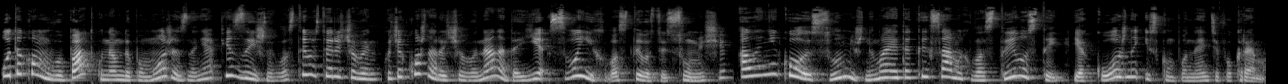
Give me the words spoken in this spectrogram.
У такому випадку нам допоможе знання фізичних властивостей речовин. Хоча кожна речовина надає своїх властивостей суміші, але ніколи суміш не має таких самих властивостей, як кожний із компонентів окремо.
